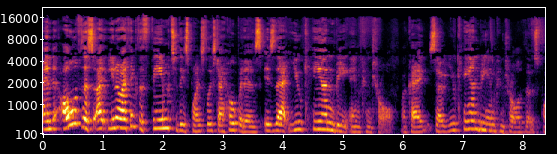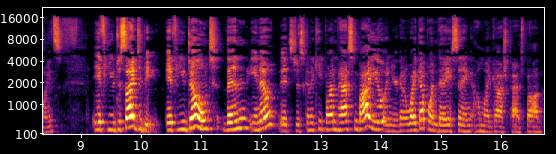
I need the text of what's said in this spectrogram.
and all of this. I, you know, I think the theme to these points, at least I hope it is, is that you can be in control. Okay, so you can be in control of those points if you decide to be. If you don't, then you know it's just going to keep on passing by you, and you're going to wake up one day saying, "Oh my gosh, Past Bob,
